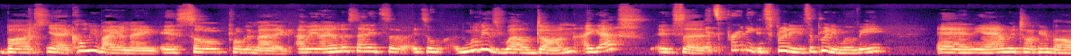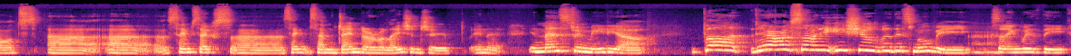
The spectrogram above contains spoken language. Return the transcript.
but yeah, "Call Me by Your Name" is so problematic. I mean, I understand it's a it's a the movie is well done. I guess it's a It's pretty. it's pretty. It's a pretty movie, and yeah, we're talking about uh, uh, same-sex, uh, same same gender relationship in a, in mainstream media. But there are so many issues with this movie, starting with the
